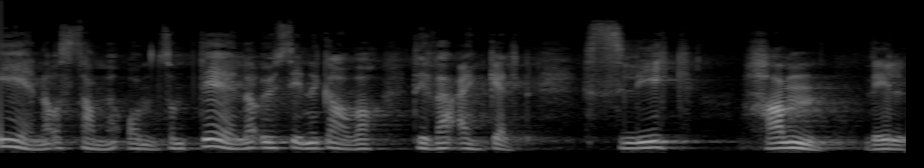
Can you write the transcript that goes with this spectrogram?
ene og samme ånd, som deler ut sine gaver til hver enkelt, slik han vil.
